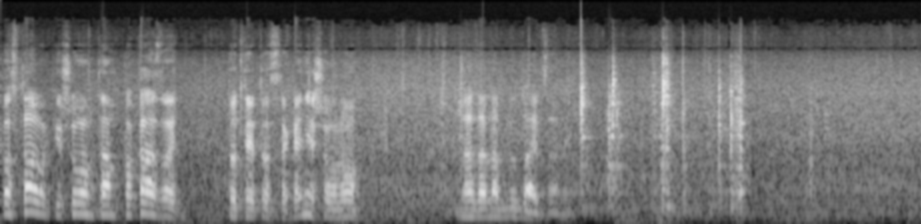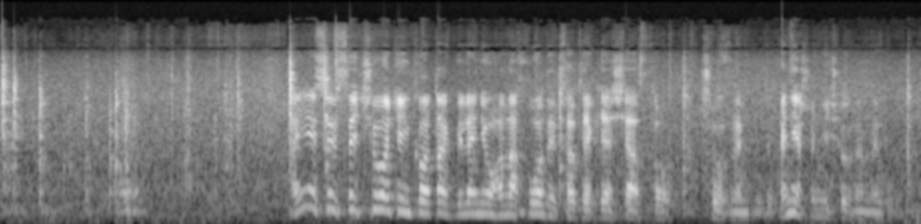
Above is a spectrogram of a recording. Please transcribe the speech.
поставив, пішов вам там показувати, то те то все, звісно, воно Надо наблюдать за ним. А якщо все чотенько так біля нього знаходиться, от як я зараз, то що з ним буде? Звісно, нічого з ним не буде.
